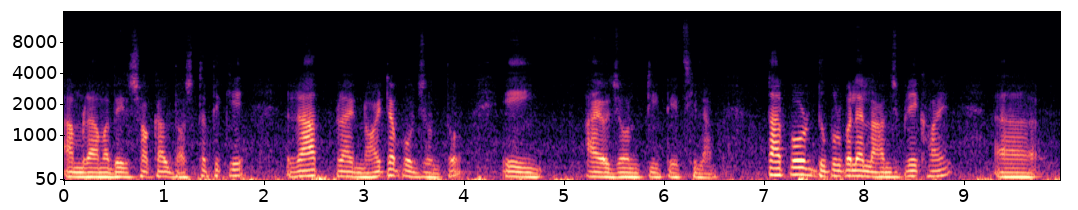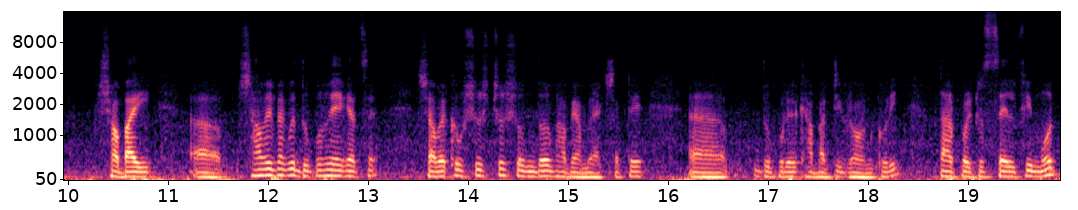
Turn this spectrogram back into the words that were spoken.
আমরা আমাদের সকাল দশটা থেকে রাত প্রায় নয়টা পর্যন্ত এই আয়োজনটিতে ছিলাম। তারপর দুপুরবেলা লাঞ্চ ব্রেক হয়। সবাই স্বাভাবিকভাবে দুপুর হয়ে গেছে। সবাই খুব সুষ্ঠু, সুন্দরভাবে আমরা একসাথে দুপুরের খাবারটি গ্রহণ করি। তারপর একটু সেলফি মুড।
